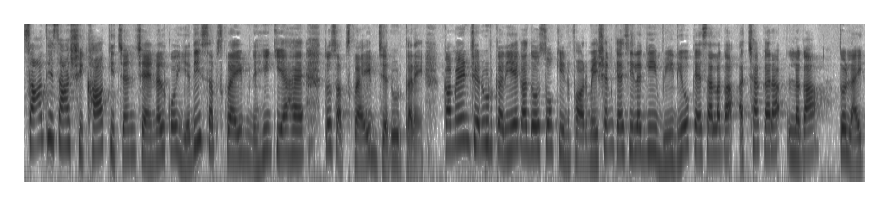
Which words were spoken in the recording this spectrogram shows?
साथ ही साथ शिखा किचन चैनल को यदि सब्सक्राइब नहीं किया है तो सब्सक्राइब ज़रूर करें। कमेंट ज़रूर करिएगा दोस्तों की इन्फॉर्मेशन कैसी लगी, वीडियो कैसा लगा अच्छा करा, लगा तो लाइक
